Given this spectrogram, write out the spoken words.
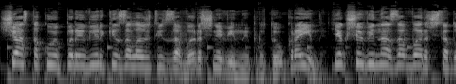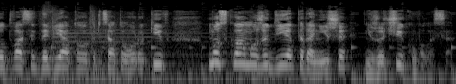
Час такої перевірки залежить від завершення війни проти України. Якщо війна завершиться до 29-30 років, Москва може діяти раніше ніж очікувалося.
